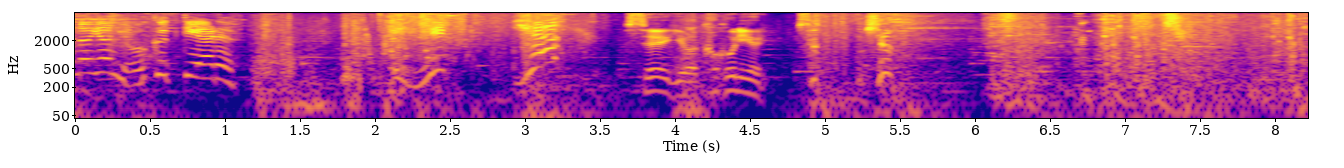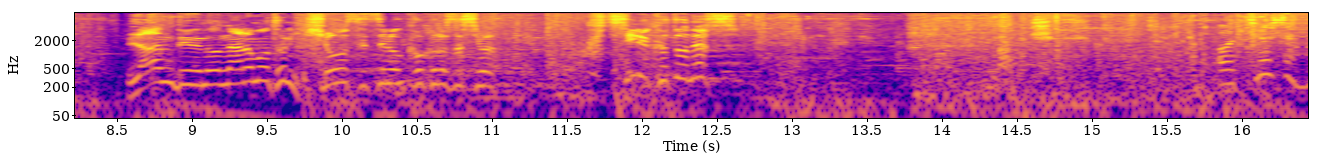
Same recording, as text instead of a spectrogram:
あの世に送ってやる。えっ！正義はここにあり。すひゃっランドゥの名のもとに氷雪の志は朽ちることなし。お注射の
